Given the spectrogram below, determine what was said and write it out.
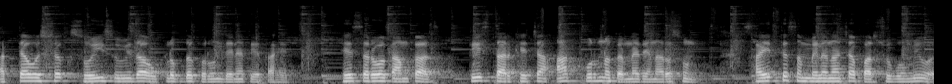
अत्यावश्यक सोयी सुविधा उपलब्ध करून देण्यात येत आहेत हे सर्व कामकाज तीस तारखेच्या आत पूर्ण करण्यात येणार असून साहित्य संमेलनाच्या पार्श्वभूमीवर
